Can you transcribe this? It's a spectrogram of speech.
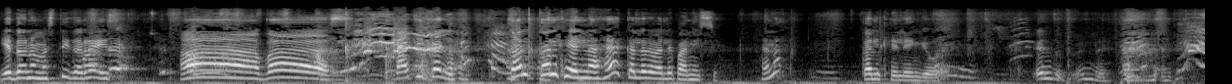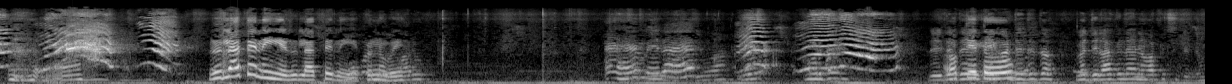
ये दोनों मस्ती कर रहे हैं इस हाँ बस बाकी कल कल कल खेलना है कलर वाले पानी से है ना कल खेलेंगे और रुलाते नहीं है रुलाते नहीं है कौन भाई है मेरा है दे दे ओके, तो- दे दे तो मैं दिला के लाया वापस दे दूँ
